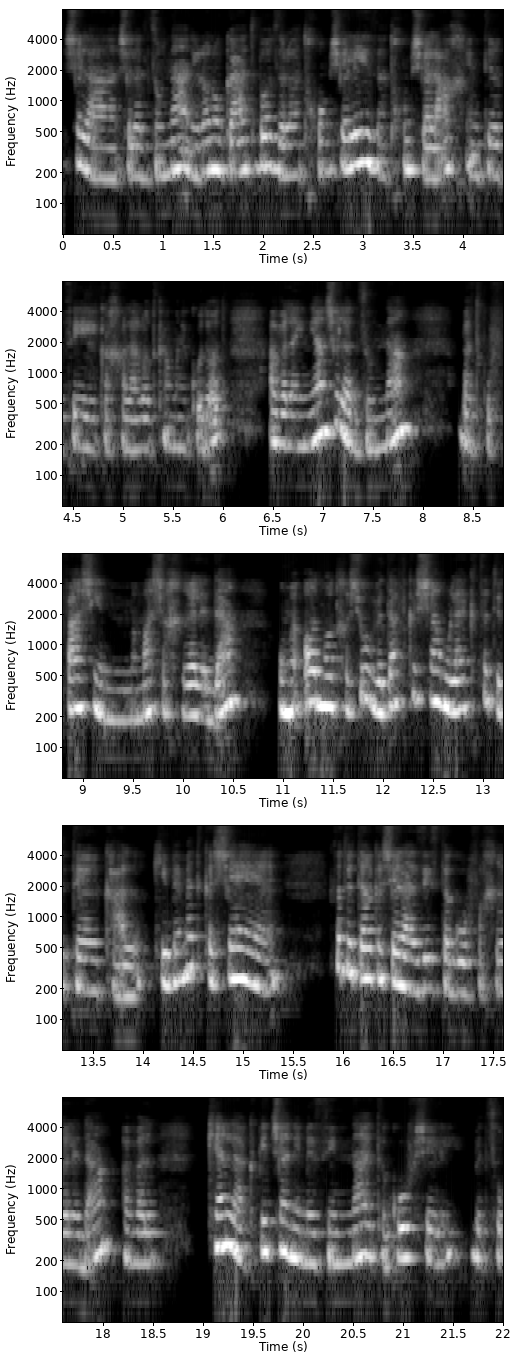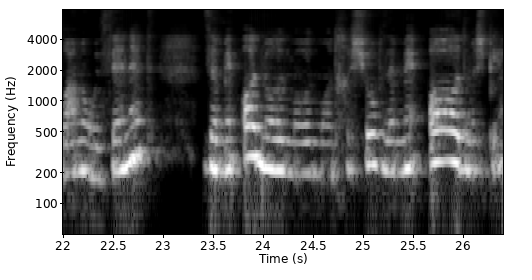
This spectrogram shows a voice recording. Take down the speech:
של, ה, של התזונה, אני לא נוגעת בו, זה לא התחום שלי, זה התחום שלך, אם תרצי ככה להעלות כמה נקודות, אבל העניין של התזונה בתקופה שהיא ממש אחרי לידה, הוא מאוד מאוד חשוב ודווקא שם אולי קצת יותר קל, כי באמת קשה, קצת יותר קשה להזיז את הגוף אחרי לידה, אבל כן להקפיד שאני מזינה את הגוף שלי בצורה מאוזנת, זה מאוד מאוד מאוד מאוד חשוב, זה מאוד משפיע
